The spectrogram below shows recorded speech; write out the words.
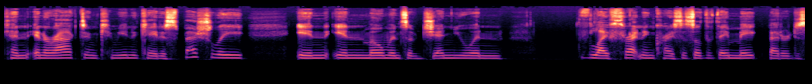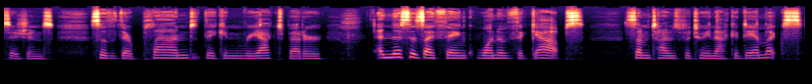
can interact and communicate especially in in moments of genuine life-threatening crisis so that they make better decisions so that they're planned they can react better. And this is i think one of the gaps sometimes between academics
